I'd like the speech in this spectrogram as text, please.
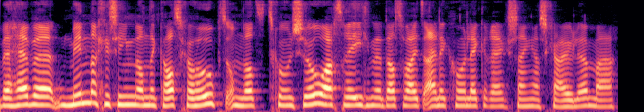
we hebben minder gezien dan ik had gehoopt. Omdat het gewoon zo hard regende dat we uiteindelijk gewoon lekker ergens zijn gaan schuilen. Maar,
